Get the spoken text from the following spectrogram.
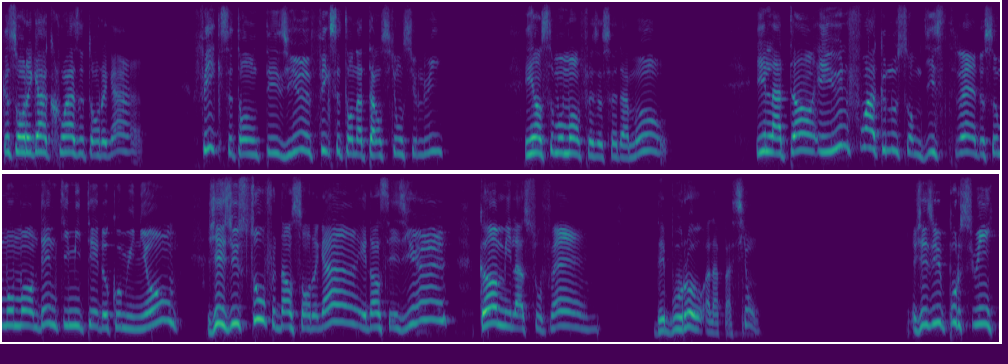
que son regard croise ton regard. Fixe ton, tes yeux, fixe ton attention sur lui. Et en ce moment, frères et sœurs d'amour, il attend. Et une fois que nous sommes distraits de ce moment d'intimité, de communion, Jésus souffre dans son regard et dans ses yeux comme il a souffert des bourreaux à la passion. Jésus poursuit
